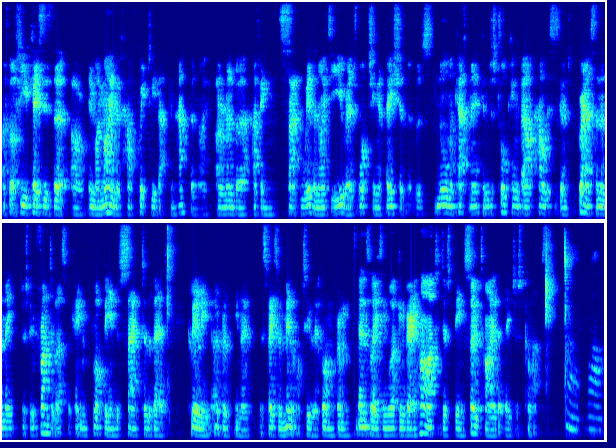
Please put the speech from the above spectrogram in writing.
I've got a few cases that are in my mind of how quickly that can happen. I, I remember having sat with an ITU reg watching a patient that was normocapnic and just talking about how this is going to progress, and then they just in front of us became floppy and just sank to the bed. Clearly, over you know the space of a minute or two, they've gone from ventilating, working very hard, to just being so tired that they just collapsed. Oh wow,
